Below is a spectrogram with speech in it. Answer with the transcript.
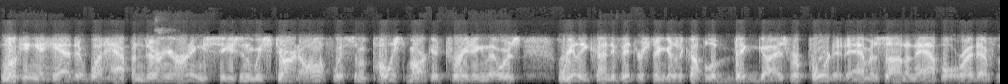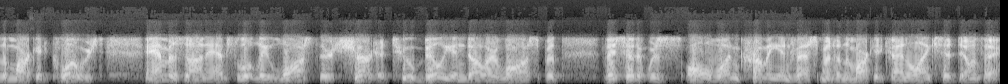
Looking ahead at what happened during earnings season, we start off with some post market trading that was really kind of interesting because a couple of big guys reported Amazon and Apple right after the market closed. Amazon absolutely lost their shirt, a $2 billion loss, but they said it was all one crummy investment, and the market kind of likes it, don't they?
